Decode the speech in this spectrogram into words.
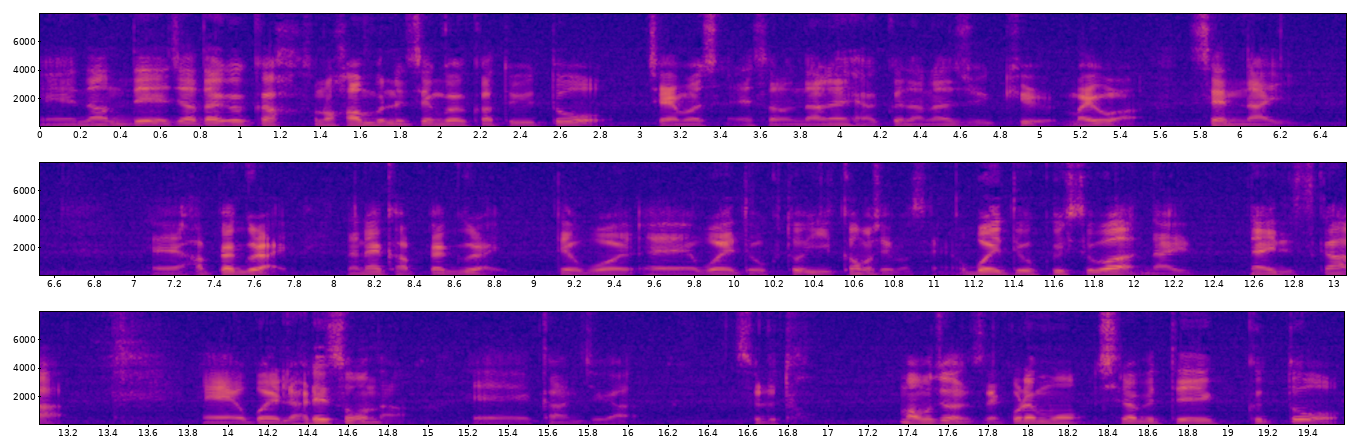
えなんでじゃあ大学がその半分で1500かというと違いましたね。その779まあ要は1000ない、えー800ぐらい。700800ぐらいで覚え,、え覚えておくといいかもしれません。覚えておく必要はないないですが、え覚えられそうな、え感じがすると。まあもちろんですね。これも調べていくと、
